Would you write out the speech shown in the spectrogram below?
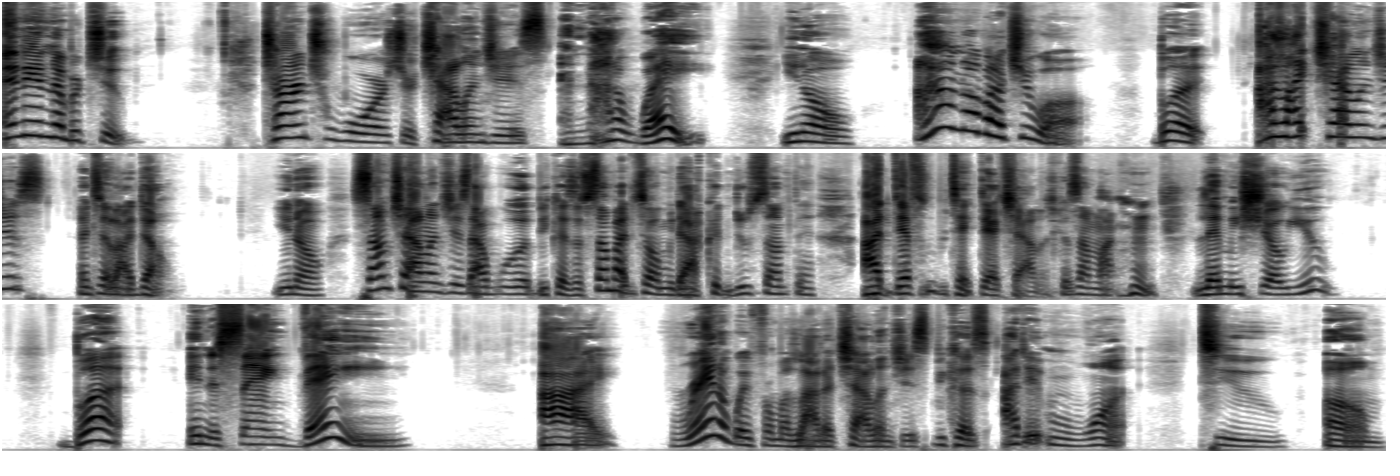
And then number two, turn towards your challenges and not away. You know, I don't know about you all, but I like challenges until I don't. You know, some challenges I would because if somebody told me that I couldn't do something, I definitely would take that challenge because I'm like, hmm, let me show you. But in the same vein, I ran away from a lot of challenges because I didn't want to um,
